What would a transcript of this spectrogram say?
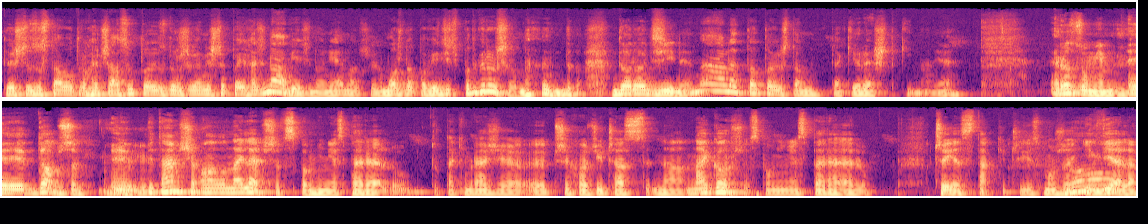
to jeszcze zostało trochę czasu, to zdążyłem jeszcze pojechać na wieś, no nie? No, można powiedzieć pod gruszą do, do rodziny. No ale to, to już tam takie resztki, no nie? Rozumiem. Y, dobrze. Y, pytałem się o najlepsze wspomnienie z PRL-u. To w takim razie przychodzi czas na najgorsze wspomnienie z PRL-u. Czy jest takie? Czy jest może No, ich wiele?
